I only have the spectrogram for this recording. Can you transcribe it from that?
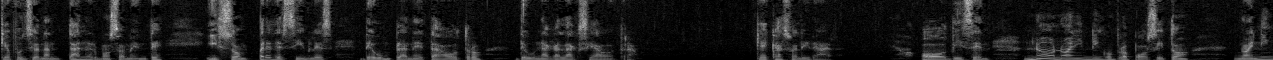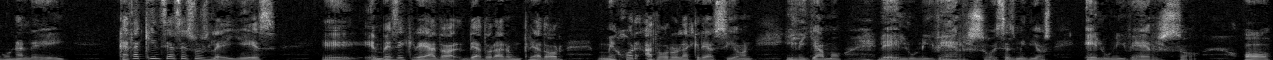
que funcionan tan hermosamente y son predecibles de un planeta a otro, de una galaxia a otra. Qué casualidad. O dicen, no, no hay ningún propósito, no hay ninguna ley, cada quien se hace sus leyes, eh, en vez de, de adorar a un creador, mejor adoro la creación y le llamo el universo, ese es mi Dios, el universo, o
